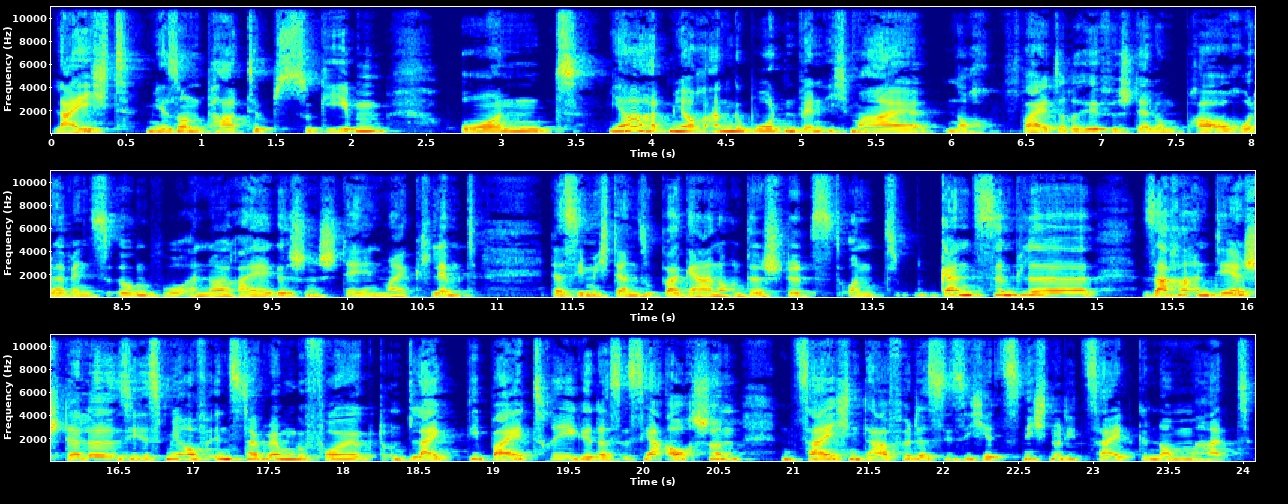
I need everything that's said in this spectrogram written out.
leicht, mir so ein paar Tipps zu geben und ja, hat mir auch angeboten, wenn ich mal noch weitere Hilfestellung brauche oder wenn es irgendwo an neuralgischen Stellen mal klemmt, dass sie mich dann super gerne unterstützt. Und ganz simple Sache an der Stelle, sie ist mir auf Instagram gefolgt und liked die Beiträge. Das ist ja auch schon ein Zeichen dafür, dass sie sich jetzt nicht nur die Zeit genommen hat,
